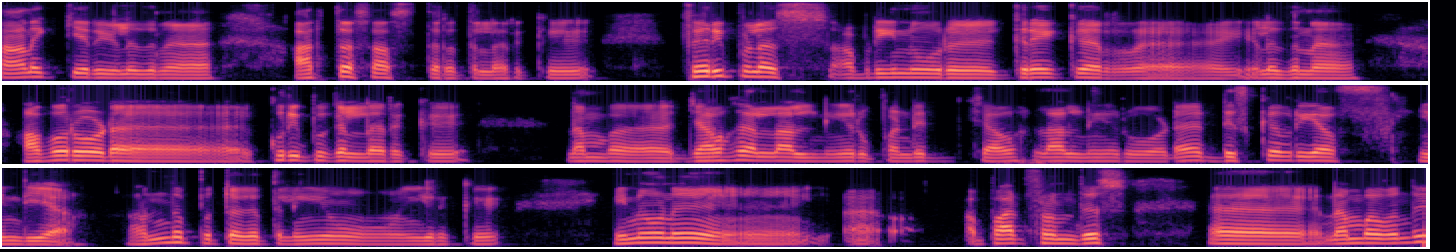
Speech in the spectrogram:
சாணக்கியர் எழுதின அர்த்த சாஸ்திரத்துல இருக்கு. பெரிப்ளஸ் அப்படின்னு ஒரு கிரேக்கர் எழுதின அவரோட குறிப்புகள்ல இருக்கு. நம்ம ஜவஹர்லால் நேரு பண்டிட் ஜவஹர்லால் நேருவோட டிஸ்கவரி ஆஃப் இந்தியா அந்த புத்தகத்துலேயும் இருக்கு இன்னொன்று அப்பார்ட் ஃப்ரம் திஸ் நம்ம வந்து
